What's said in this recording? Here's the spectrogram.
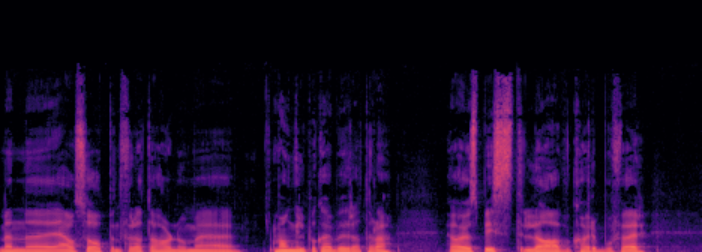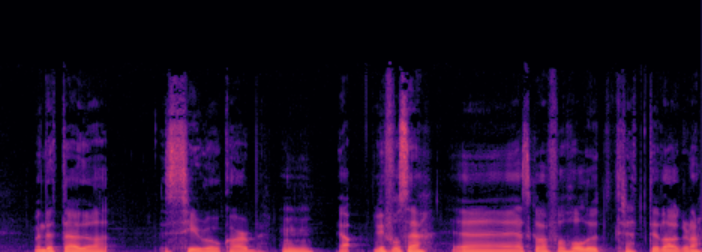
Men eh, jeg er også åpen for at det har noe med mangel på karbohydrater. da. Jeg har jo spist lavkarbo før, men dette er jo da zero carb. Mm. Ja, Vi får se. Eh, Jeg skal i hvert fall holde ut 30 dager, da.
